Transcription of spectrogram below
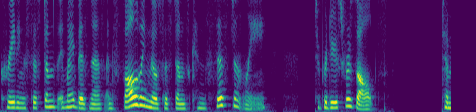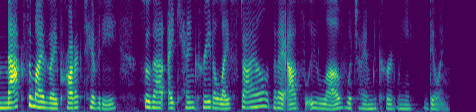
creating systems in my business and following those systems consistently to produce results, to maximize my productivity so that I can create a lifestyle that I absolutely love, which I am currently doing.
